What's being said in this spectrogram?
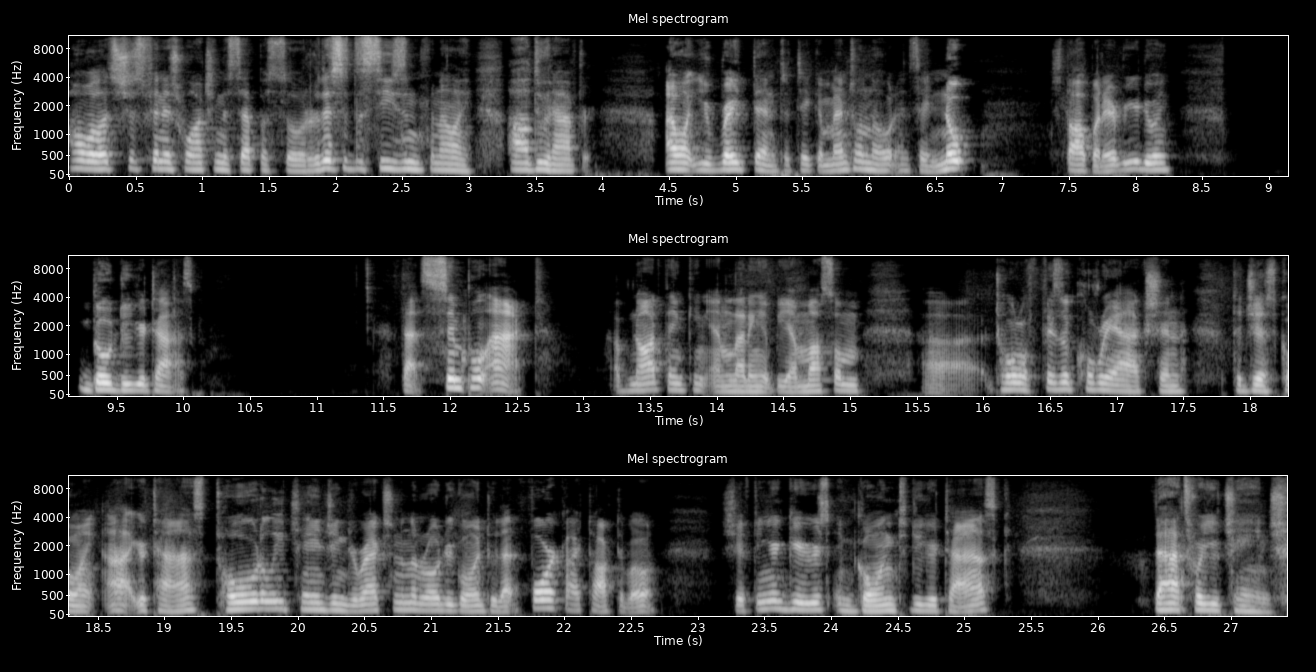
Oh, well, let's just finish watching this episode. Or this is the season finale. I'll do it after. I want you right then to take a mental note and say, Nope, stop whatever you're doing. Go do your task that simple act of not thinking and letting it be a muscle, uh, total physical reaction to just going at your task, totally changing direction in the road you're going to, that fork I talked about, shifting your gears and going to do your task, that's where you change.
